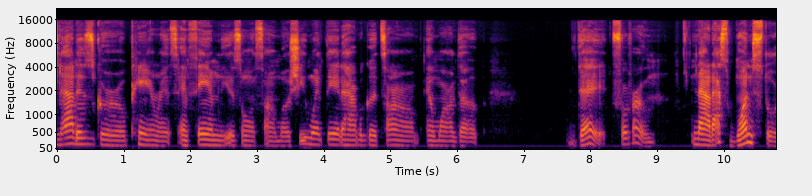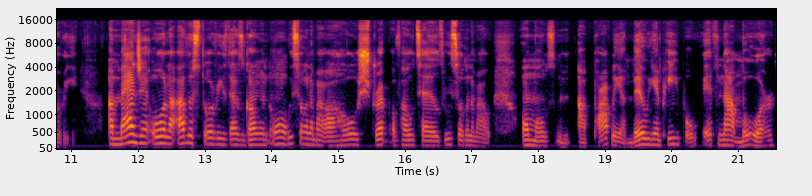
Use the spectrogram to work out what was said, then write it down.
Now this girl, parents and family is on somewhere. She went there to have a good time and wound up dead for real. Now that's one story. Imagine all the other stories that's going on. We're talking about a whole strip of hotels. We're talking about almost uh, probably a million people, if not more.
